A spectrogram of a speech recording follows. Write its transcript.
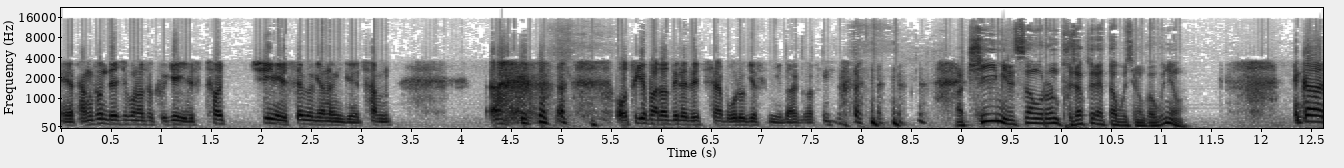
예, 당선되시고 나서 그게 일, 첫 취임 일색을 하는 게 참, 어떻게 받아들여야 될지 잘 모르겠습니다, 그것은. 아, 취임 일성으로는 부적절했다 보시는 거군요. 그러니까,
